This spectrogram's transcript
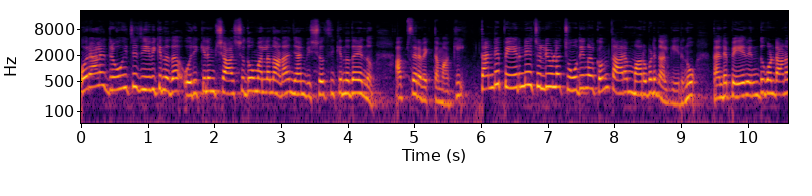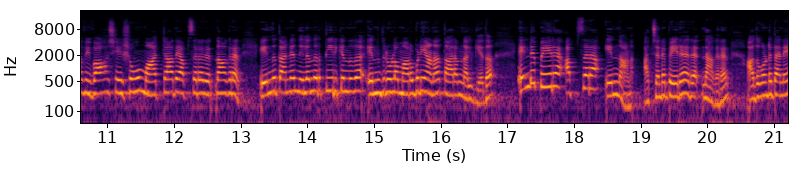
ഒരാളെ ദ്രോഹിച്ച് ജീവിക്കുന്നത് ഒരിക്കലും ശാശ്വതവുമല്ലെന്നാണ് ഞാൻ വിശ്വസിക്കുന്നത് എന്നും അപ്സര വ്യക്തമാക്കി. തന്റെ പേരിനെ ചൊല്ലിയുള്ള ചോദ്യങ്ങൾക്കും താരം മറുപടി നൽകിയിരുന്നു. തന്റെ പേര് എന്തുകൊണ്ടാണ് വിവാഹശേഷവും മാറ്റാതെ അപ്സര രത്നാകരൻ എന്ന് തന്നെ നിലനിർത്തിയിരിക്കുന്നത് എന്നതിനുള്ള മറുപടിയാണ് താരം നൽകിയത്. എന്റെ പേര് അപ്സര എന്നാണ്. അച്ഛന്റെ പേര് രത്നാകരൻ. അതുകൊണ്ട് തന്നെ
